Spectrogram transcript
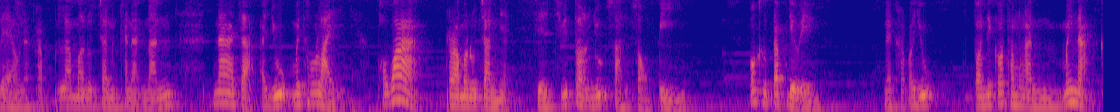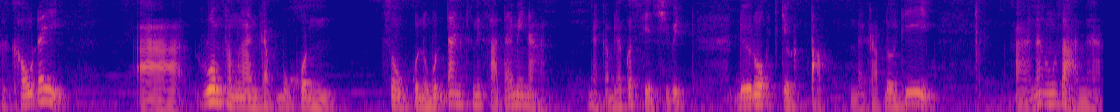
แล้วนะครับรามานุจันขนาดนั้นน่าจะอายุไม่เท่าไหร่ เพราะว่ารามานุจันเนี่ยเสียชีวิตตอนอายุ 32 ปี ก็คือแป๊บเดียวเองนะครับอายุตอนที่เขาทำงานไม่หนักคือเขาได้อ่าร่วมทำงานกับบุคคลทรงคุณวุฒิด้านคณิตศาสตร์ได้ไม่นานนะครับแล้วก็เสียชีวิตด้วยโรคเกี่ยวกับตับนะครับโดยที่ น่าสงสารนะฮะ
